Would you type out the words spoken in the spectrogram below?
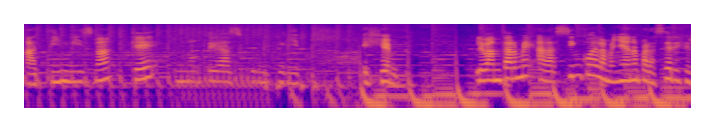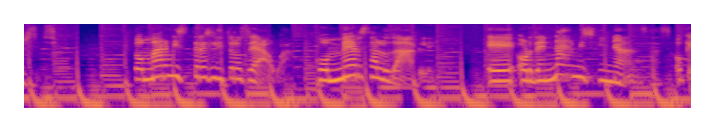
a ti misma que no te has cumplido. Ejemplo, levantarme a las 5 de la mañana para hacer ejercicio, tomar mis 3 litros de agua, comer saludable, eh, ordenar mis finanzas. Ok,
